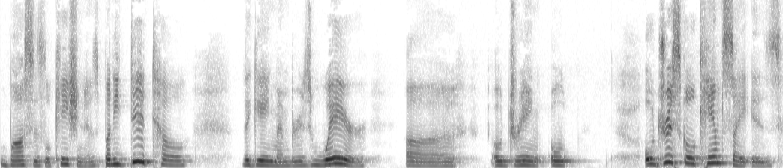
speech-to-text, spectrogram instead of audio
boss's location is, but he did tell the gang members where uh o- O'Driscoll campsite is.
